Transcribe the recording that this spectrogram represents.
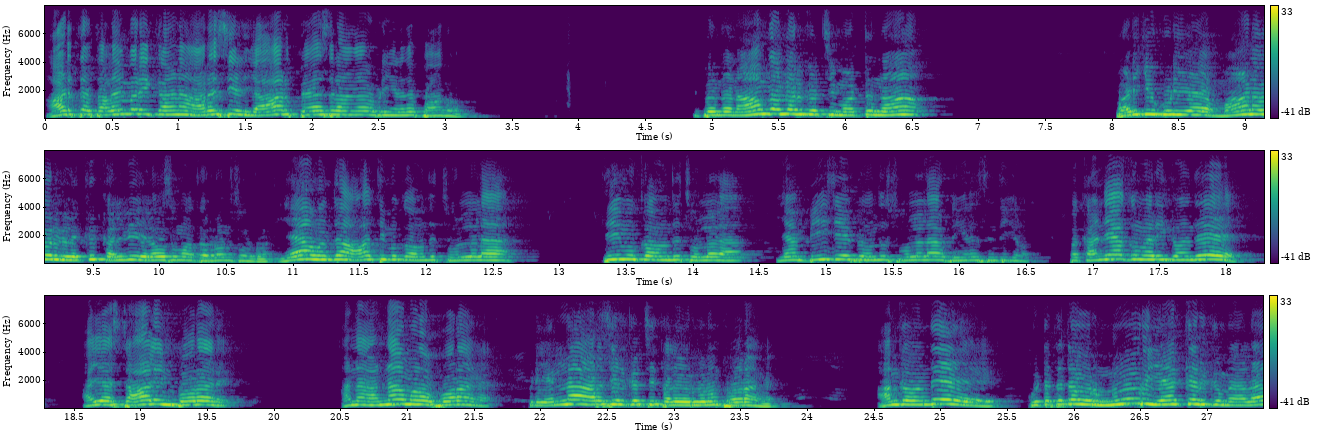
அடுத்த தலைமுறைக்கான அரசியல் யார் பேசுகிறாங்க அப்படிங்கிறத பார்க்கணும். இப்போ இந்த நாம் தமிழர் கட்சி மட்டும்தான் படிக்கக்கூடிய மாணவர்களுக்கு கல்வி இலவசமாக தர்றோம்னு சொல்கிறோம் ஏன் வந்து அதிமுக வந்து சொல்லலை? திமுக வந்து சொல்லலை. ஏன் பிஜேபி வந்து சொல்லலை அப்படிங்கிறத சிந்திக்கணும். இப்போ கன்னியாகுமரிக்கு வந்து ஐயா ஸ்டாலின் போகிறாரு அண்ணா அண்ணாமலை போகிறாங்க இப்படி எல்லா அரசியல் கட்சி தலைவர்களும் போகிறாங்க அங்கே வந்து கிட்டத்தட்ட ஒரு நூறு ஏக்கருக்கு மேலே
